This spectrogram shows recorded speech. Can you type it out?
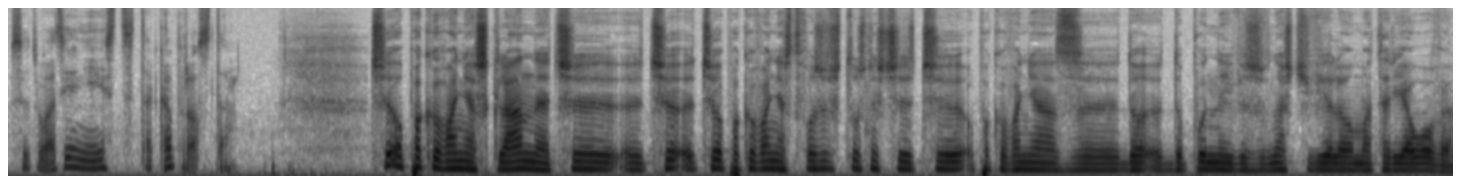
sytuacja nie jest taka prosta. Czy opakowania szklane, czy, czy, czy opakowania z tworzyw sztucznych, czy, czy opakowania z do, do płynnej żywności wielomateriałowe.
